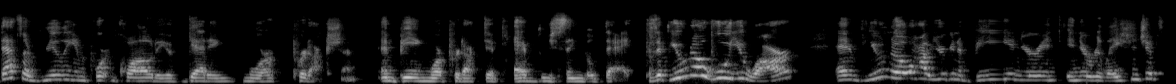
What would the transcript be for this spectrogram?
That's a really important quality of getting more production and being more productive every single day. Because if you know who you are And if you know how you're going to be in your in, in your relationships,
